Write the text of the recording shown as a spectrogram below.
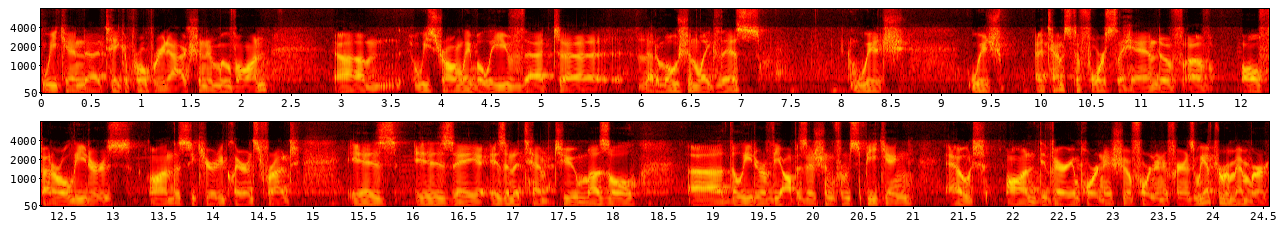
we can uh, take appropriate action and move on. Um, we strongly believe that uh, that a motion like this, which which attempts to force the hand of, of all federal leaders on the security clearance front, is is a is an attempt to muzzle uh, the leader of the opposition from speaking out on the very important issue of foreign interference. We have to remember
